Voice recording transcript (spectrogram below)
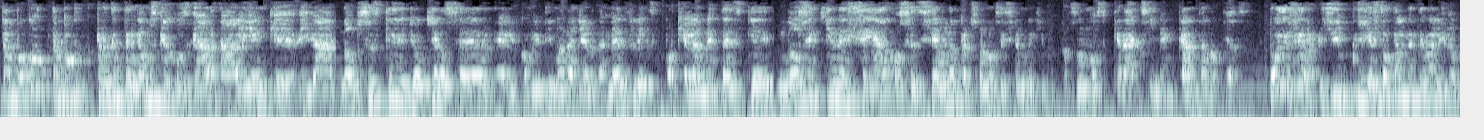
tampoco, tampoco creo que tengamos que juzgar a alguien que diga, no, pues es que yo quiero ser el community manager de Netflix, porque la neta es que no sé quiénes sea, o sea, si sea una persona o si sea un equipo, pues son unos cracks y me encanta lo que hacen. Puede ser, y, y es totalmente válido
